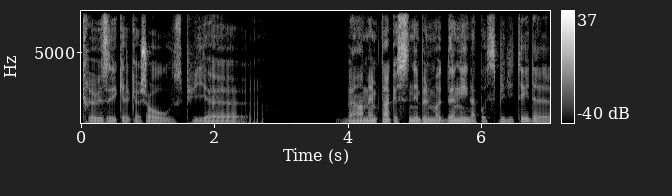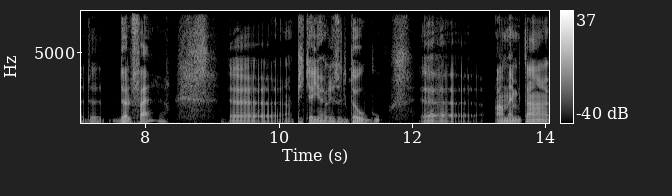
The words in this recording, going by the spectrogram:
creuser quelque chose, puis euh, ben, en même temps que Cinébule m'a donné la possibilité de, de, de le faire, puis qu'il y ait un résultat au bout. En même temps,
